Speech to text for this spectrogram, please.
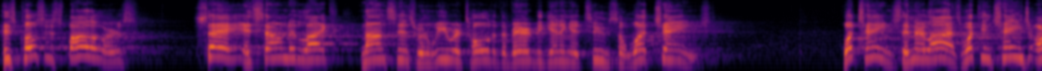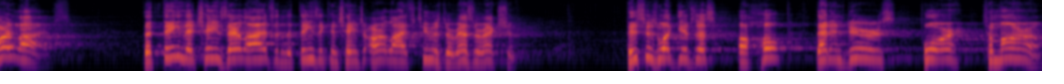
his closest followers say it sounded like nonsense when we were told at the very beginning it too. So what changed? What changed in their lives? What can change our lives? The thing that changed their lives and the things that can change our lives too is the resurrection. This is what gives us a hope that endures for tomorrow.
